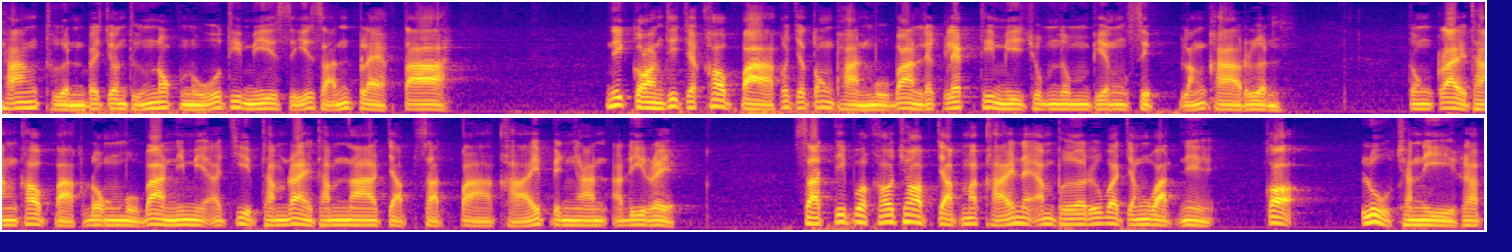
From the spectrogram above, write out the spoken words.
ช้างเถื่อนไปจนถึงนกหนูที่มีสีสันแปลกตา นี่ก่อนที่จะเข้าป่าก็จะต้องผ่านหมู่บ้านเล็ก ๆ ที่มีชุมนุมเพียงสิบหลังคาเรือน ตรงใกล้ทางเข้าปากดงหมู่บ้านนี้มีอาชีพทำไร่ทำนาจับสัตว์ป่าขายเป็นงานอดิเรก สัตว์ที่พวกเขาชอบจับมาขายในอำเภอหรือว่าจังหวัดนี่ก็ลูกชนีครับ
